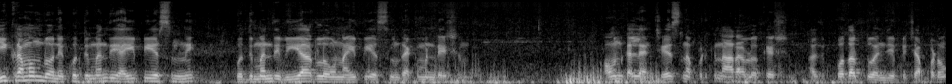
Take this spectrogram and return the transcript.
ఈ క్రమంలోనే కొద్దిమంది ఐపీఎస్ని కొద్దిమంది వీఆర్లో ఉన్న ఐపీఎస్ రికమెండేషన్ పవన్ కళ్యాణ్ చేసినప్పటికీ నారా లోకేష్ అది కుదరదు అని చెప్పి చెప్పడం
